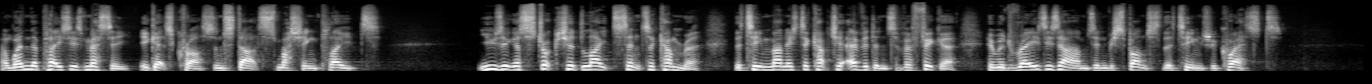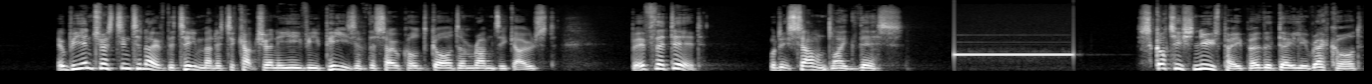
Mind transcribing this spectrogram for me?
and when the place is messy, he gets cross and starts smashing plates. Using a structured light sensor camera, the team managed to capture evidence of a figure who would raise his arms in response to the team's requests. It would be interesting to know if the team managed to capture any EVPs of the so called Gordon Ramsay ghost, but if they did, would it sound like this? Scottish newspaper The Daily Record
